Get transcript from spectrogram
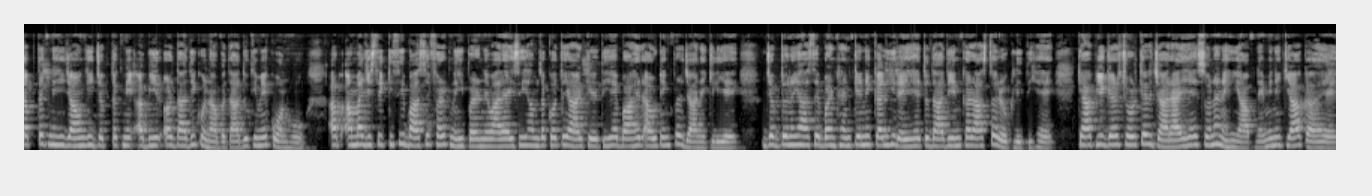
तब तक नहीं जाऊँगी जब तक मैं अबीर और दादी को ना बता दूँ कि मैं कौन हूँ। अब अमल जिसे किसी बात से फ़र्क नहीं पड़ने वाला है, इसी हमजा को तैयार करती है। है बाहर आउटिंग पर जाने के लिए। जब दोनों यहाँ से बन ठन के निकल ही रहे हैं तो दादी इनका रास्ता रोक लेती है। कि आप ये घर छोड़कर जा रहे हैं? सुना नहीं आपने। मैंने क्या कहा है?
